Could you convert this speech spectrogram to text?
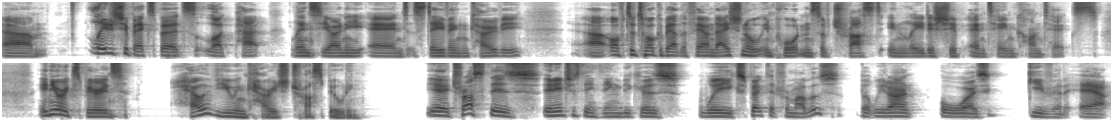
Um, leadership experts like Pat Lencioni and Stephen Covey uh, often talk about the foundational importance of trust in leadership and team contexts. In your experience, how have you encouraged trust building? Yeah, trust is an interesting thing because we expect it from others, but we don't always give it out.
